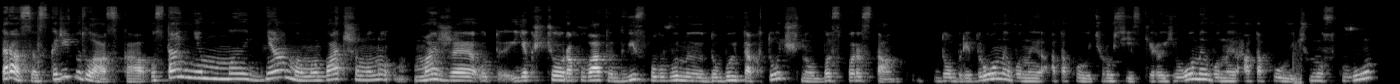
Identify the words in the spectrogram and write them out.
Тарасе, скажіть, будь ласка, останніми днями ми бачимо, ну майже, от якщо рахувати дві з половиною доби так точно, без перестанку. Добрі дрони, вони атакують російські регіони, вони атакують Москву.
